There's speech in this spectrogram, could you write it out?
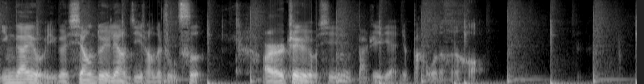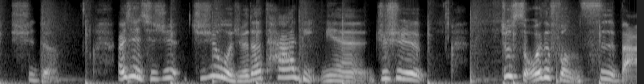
应该有一个相对量级上的主次，而这个游戏把这一点就把握的很好。是的，而且其实其实我觉得它里面就是就所谓的讽刺吧，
